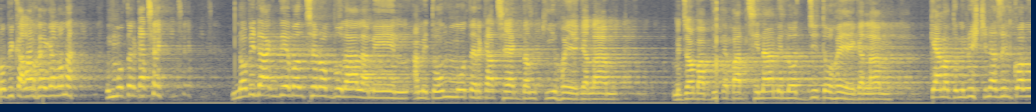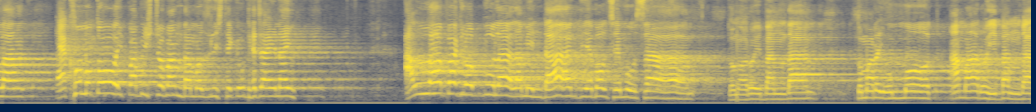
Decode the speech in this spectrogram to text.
নবী কালার হয়ে গেল না, উম্মতের কাছে? নবী ডাক দিয়ে বলছে, রব্বুল আলামিন, আমি তো উম্মতের কাছে একদম কি হয়ে গেলাম? আমি জবাব দিতে পারছি না, আমি লজ্জিত হয়ে গেলাম। কেন তুমি বৃষ্টি নাজিল করলা? এখনও তো ওই পাপিষ্ট বান্দা মজলিস থেকে উঠে যায় নাই। আল্লাহ পাক রব্বুল আলামিন ডাক দিয়ে বলছে, মুসা, তোমার ওই বান্দা, তোমার ওই উম্মত, আমার ওই বান্দা,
